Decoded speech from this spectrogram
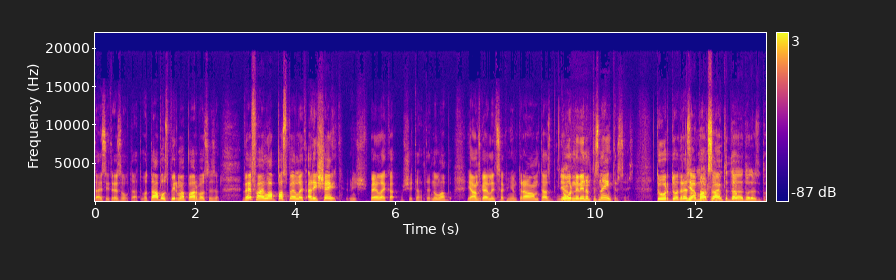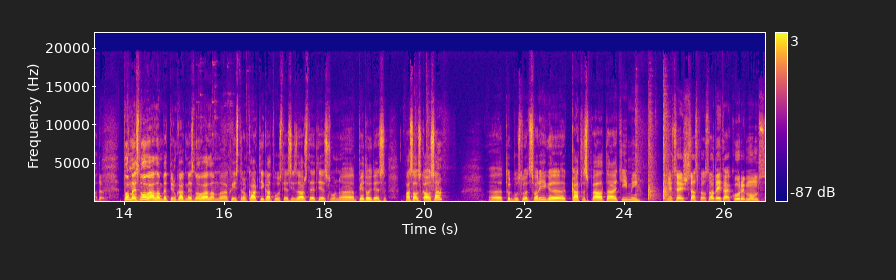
taisīt rezultātu? Ot, tā būs pirmā pārbaudas sezona. Vēfā ir labi paspēlēt arī šeit. Viņš spēlē kā šitā. Te. Nu, labi. Jānis Gailīts saka, viņam trauma. Tas, Jā. tur nevienam tas neinteresēs. Tur dod rezultātu. maksājam, tad uh, Dabi. dod rezultātu. To mēs novēlam, bet pirmkārt mēs novēlam uh, Kristram kārtīgi atpūsties, izārstēties un piedalīties pasaules kausā. Tur būs ļoti svarīga katra spēlētāja ķīmija. Ja ceļš saspēles vadītāji, kuri mums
